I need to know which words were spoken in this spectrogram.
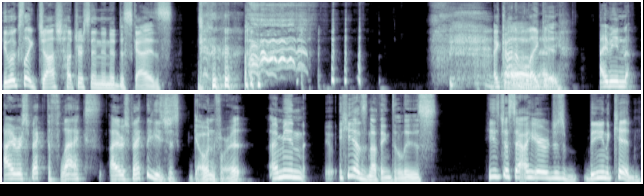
He looks like Josh Hutcherson in a disguise. I kind of Oh, like Matty. it. I mean, I respect the flex. I respect that he's just going for it. I mean, he has nothing to lose. He's just out here just being a kid,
